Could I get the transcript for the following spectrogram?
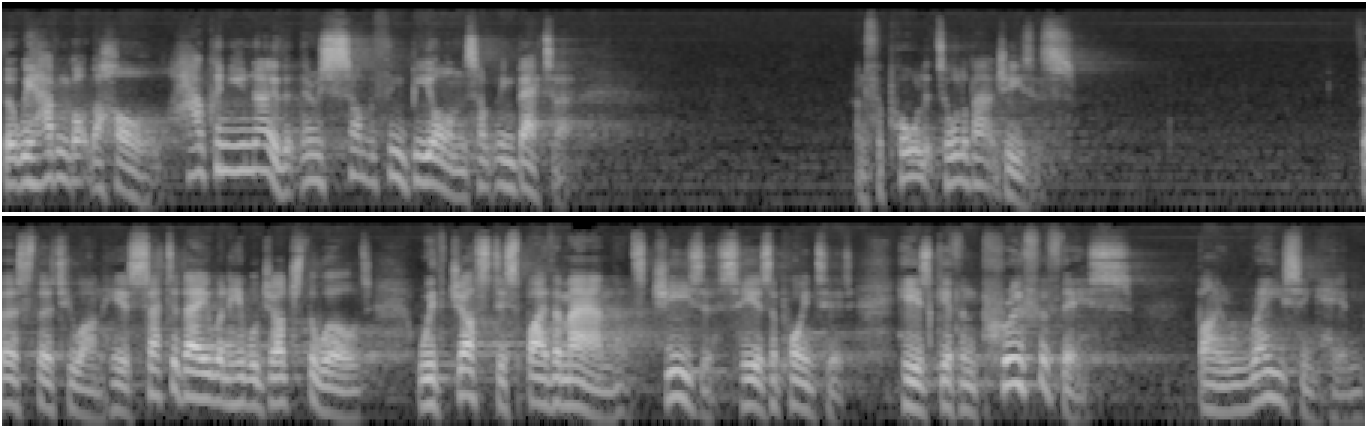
that we haven't got the whole? How can you know that there is something beyond, something better? And for Paul, it's all about Jesus. Verse 31 He has set a day when he will judge the world with justice by the man, that's Jesus, he is appointed. He has given proof of this by raising him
